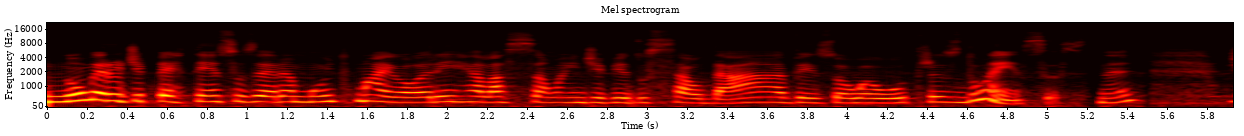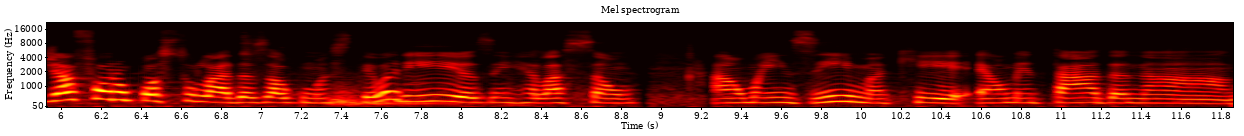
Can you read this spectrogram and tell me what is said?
número de hipertensos era muito maior em relação a indivíduos saudáveis ou a outras doenças. Né? Já foram postuladas algumas teorias em relação a uma enzima que é aumentada na,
